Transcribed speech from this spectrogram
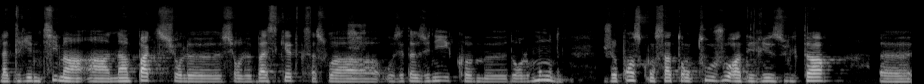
la Dream Team a, a un impact sur le, sur le basket, que ce soit aux États-Unis comme euh, dans le monde. Je pense qu'on s'attend toujours à des résultats euh,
